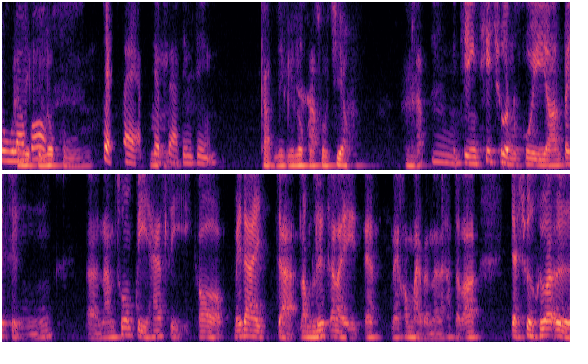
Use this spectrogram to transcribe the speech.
ดูอันแล้วนี้ก็คือโลกของเจ็บแสบอืมเจ็บแสบจริงครับนี่คือโลกของโซเชียล ครับๆอืมจริงๆที่ชวนคุยย้อนไปถึงเอ่อน้ำท่วมปี 54 ก็ไม่ได้จะลำลึกอะไรในในความหมายแบบนั้นนะครับ แต่ว่าอยากชวนคุยว่าเออ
